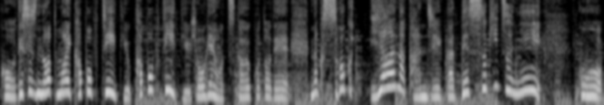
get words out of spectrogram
こう、this is not my cup of tea っていう、cup of tea っていう表現を使うことで、なんかすごく嫌な感じが出すぎずに、こう、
